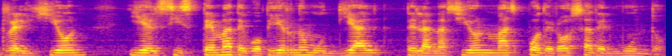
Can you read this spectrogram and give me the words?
religión y el sistema de gobierno mundial de la nación más poderosa del mundo.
